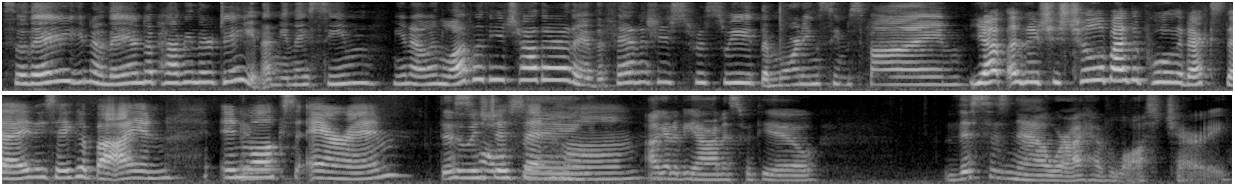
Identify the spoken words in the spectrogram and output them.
so they, you know, they end up having their date. I mean, they seem, you know, in love with each other. They have the fantasy suite. The morning seems fine. Yep, and then she's chilling by the pool the next day. They say goodbye, and in And- walks Aaron, This who was just thing, sent home. I got to be honest with you. This is now where I have lost Charity.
